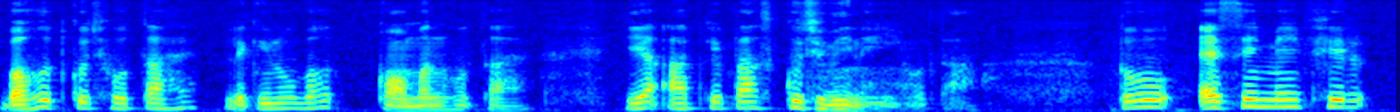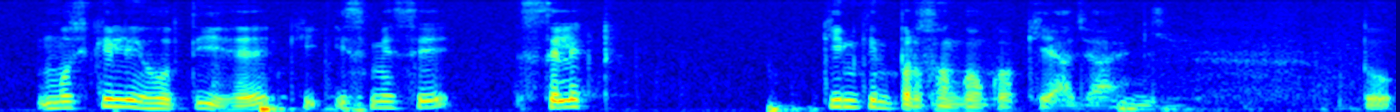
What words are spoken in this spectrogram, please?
बहुत कुछ होता है लेकिन वो बहुत कॉमन होता है या आपके पास कुछ भी नहीं होता। तो ऐसे में फिर मुश्किल ये होती है कि इसमें से सिलेक्ट किन किन प्रसंगों को किया जाए। तो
